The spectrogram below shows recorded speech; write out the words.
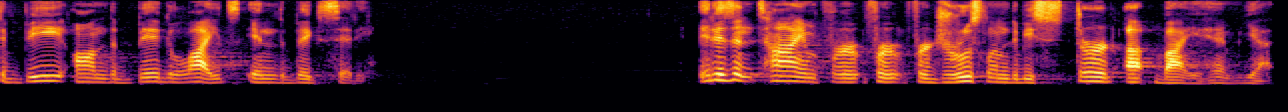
to be on the big lights in the big city. It isn't time for, for, for Jerusalem to be stirred up by him yet.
